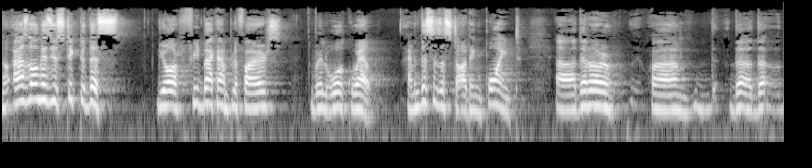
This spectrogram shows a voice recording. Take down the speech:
Now, as long as you stick to this, your feedback amplifiers will work well. I mean, this is a starting point. Uh, there are um, the the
